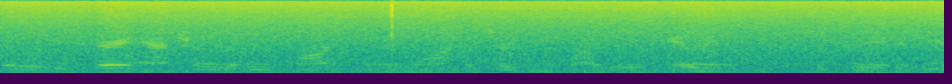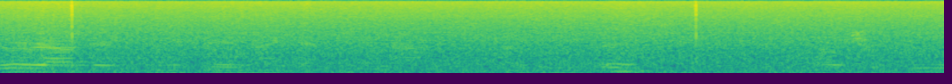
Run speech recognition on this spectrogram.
So it's very natural that we want, we want a certain positive feeling, we create a view around it, and we create an identity around it. I believe this, this is how it should be,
